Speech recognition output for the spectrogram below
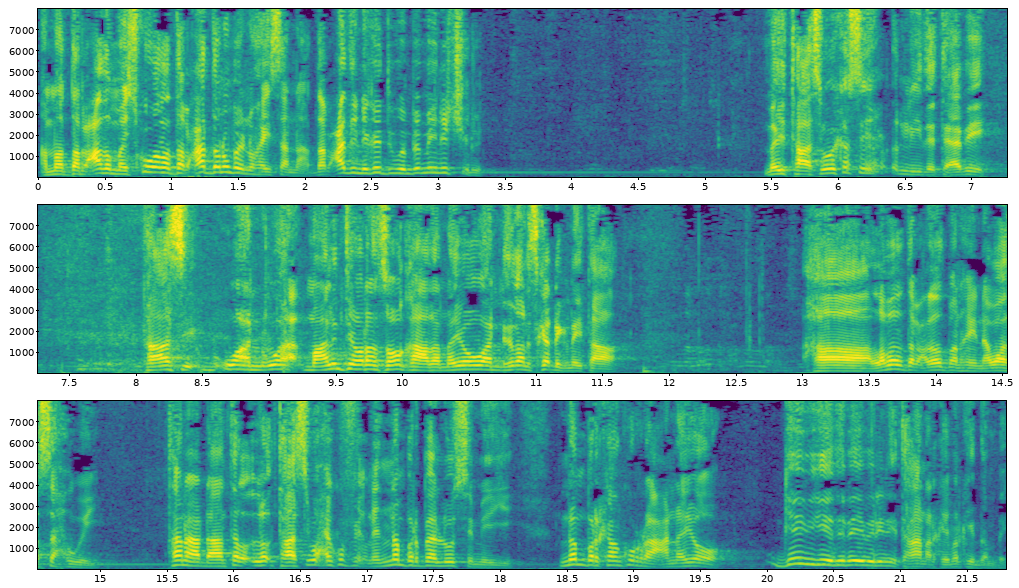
ama dabcadu ma isku wada dabcadan baynu haysanaa dabcadii naga duwanba mayna jirin may taasi way ka sii liidataabe taasi waan wa maalintii horan soo qaadanay oo waan iska dhignay ha labada dabcadood baan haynaa waa sax wey tanaa dhaanta taasi waxay ku fiicnayd number baa loo sameeyey. Numberkan ku raacnay oo gebigeedaba eber inay tahaan arkay markii dambe.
